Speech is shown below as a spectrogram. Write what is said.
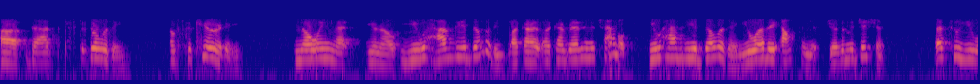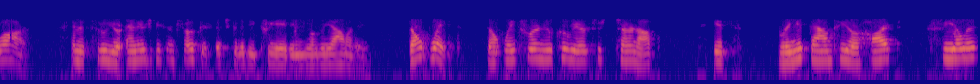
uh, that stability, of security, knowing that you know you have the ability. Like I like I read in the channel, you have the ability. You are the alchemist. You're the magician. That's who you are, and it's through your energies and focus that you're going to be creating your reality. Don't wait. Don't wait for a new career to turn up. It's bring it down to your heart, feel it,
